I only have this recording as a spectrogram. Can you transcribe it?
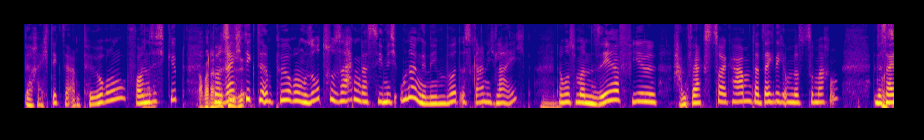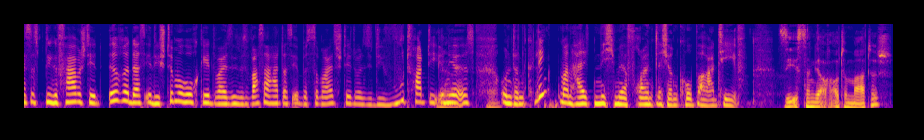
berechtigter Empörung von Ja. sich gibt. Aber Berechtigte Empörung so zu sagen, dass sie nicht unangenehm wird, ist gar nicht leicht. Mhm. Da muss man sehr viel Handwerkszeug haben, tatsächlich, um das zu machen. Das heißt, es, die Gefahr besteht irre, dass ihr die Stimme hochgeht, weil sie das Wasser hat, das ihr bis zum Hals steht, weil sie die Wut hat, die in Ja, ihr ist. Und dann klingt man halt nicht mehr freundlich und kooperativ. Sie ist dann ja auch automatisch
